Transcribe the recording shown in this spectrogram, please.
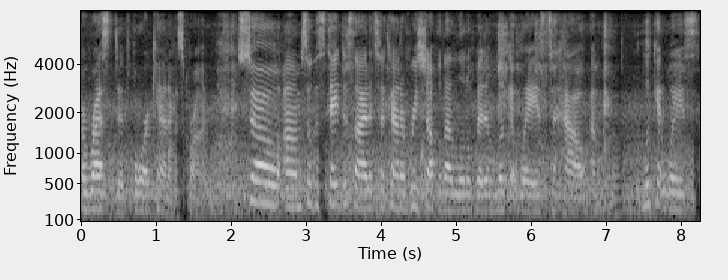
arrested for a cannabis crime. So, um, so the state decided to kind of reshuffle that a little bit and look at ways to how um, look at ways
